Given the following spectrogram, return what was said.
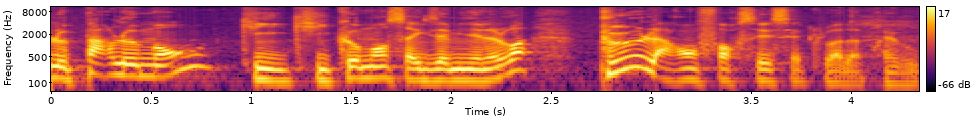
le Parlement, qui commence à examiner la loi, peut la renforcer, cette loi, d'après vous?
